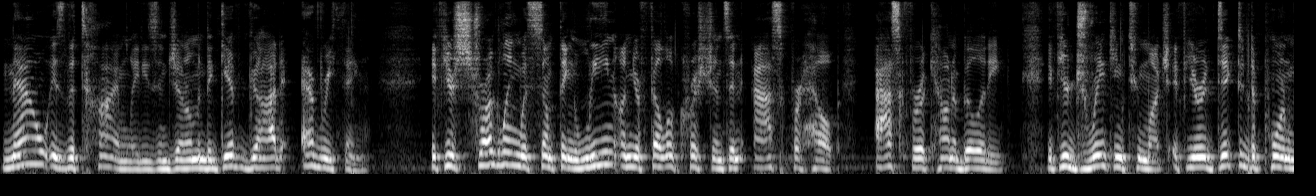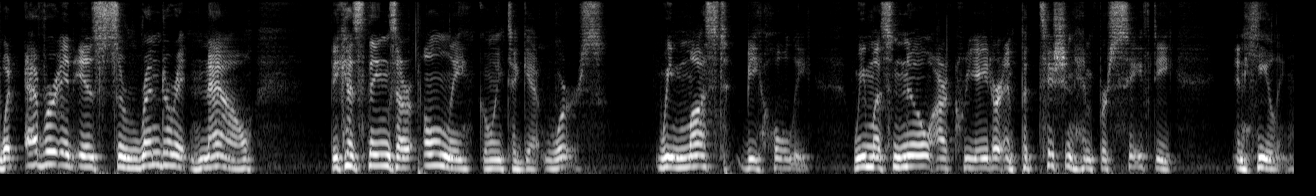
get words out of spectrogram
Now is the time, ladies and gentlemen, to give God everything. If you're struggling with something, lean on your fellow Christians and ask for help. Ask for accountability. If you're drinking too much, if you're addicted to porn, whatever it is, surrender it now because things are only going to get worse. We must be holy. We must know our Creator and petition Him for safety and healing.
